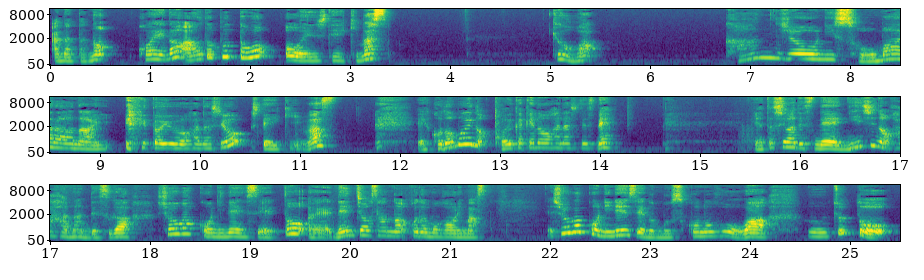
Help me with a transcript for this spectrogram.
あなたの声のアウトプットを応援していきます。今日は、感情に染まらない というお話をしていきます。え子供への声かけのお話ですね。私はですね、2児の母なんですが、小学校2年生と、えー年長さんの子供がおります。小学校2年生の息子の方は、うん、ちょっと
